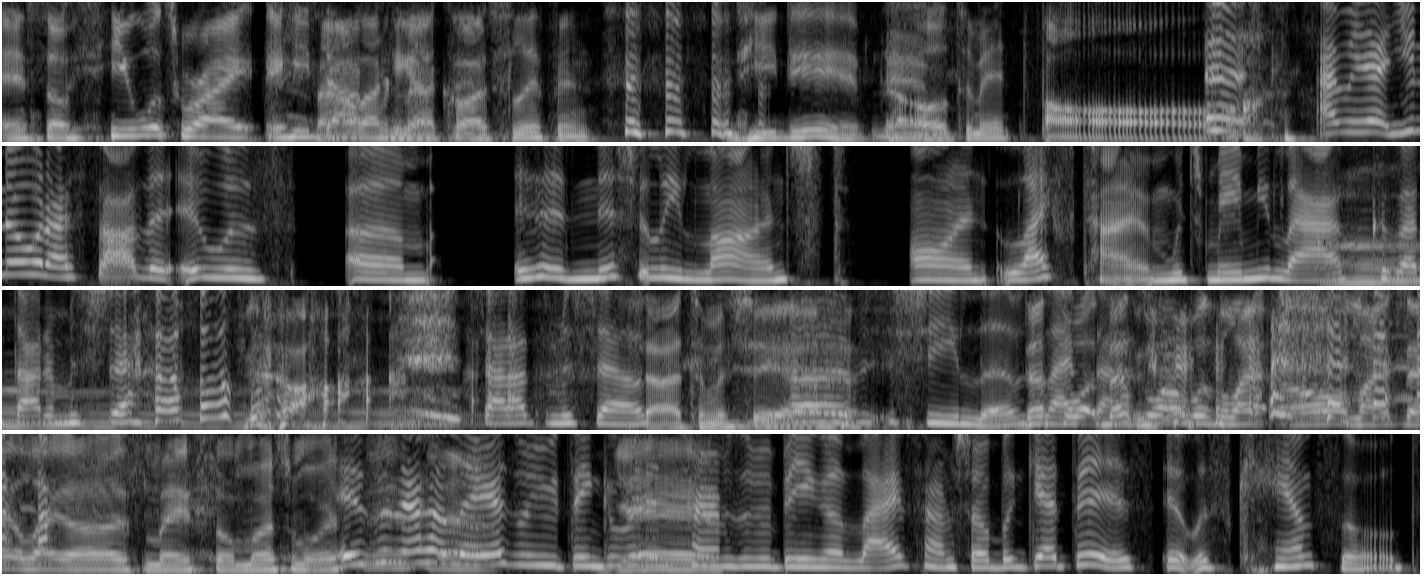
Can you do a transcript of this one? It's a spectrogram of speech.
and so he was right, and he died like for he got caught slipping. He did. The And- ultimate fall. I mean, you know what I saw that it was um it initially launched on Lifetime, which made me laugh because I thought of Michelle. Shout out to Michelle. Shout out to Michelle. Um, she loves That's Lifetime. what. That's why I was like, oh, like that. Like, oh, it's made so much more. Isn't sense that now. hilarious when you think of it in terms of it being a lifetime show? But get this, it was canceled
